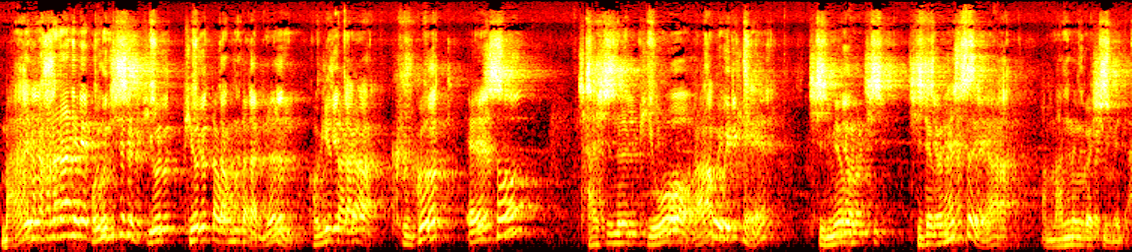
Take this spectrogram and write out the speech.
만약 하나님의 본체를 비웠 다고 한다면 거기에다가 그것에서 자신을 비워라고 이렇게 지명을 지적을 했어야 맞는 것입니다.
